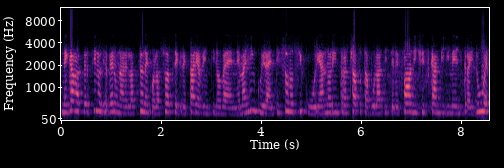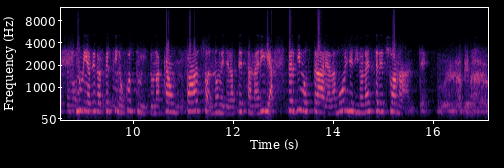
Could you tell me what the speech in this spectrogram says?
negava persino di avere una relazione con la sua segretaria 29enne, ma gli inquirenti sono sicuri, hanno rintracciato tabulati telefonici, scambi di mail tra i due, lui aveva persino costruito un account falso a nome della stessa Marilia per dimostrare alla moglie di non essere il suo amante. aveva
